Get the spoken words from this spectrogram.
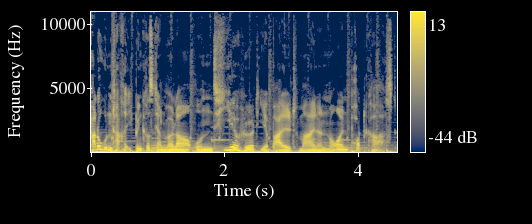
Hallo, guten Tag, ich bin Christian Möller und hier hört ihr bald meinen neuen Podcast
